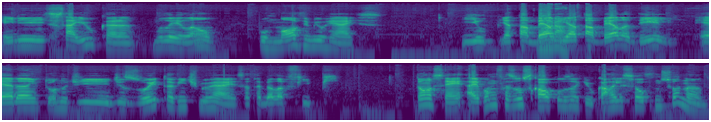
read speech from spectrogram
ele saiu, cara, no leilão por 9 mil reais. E, o- e a tabela, e a tabela dele era em torno de 18 a 20 mil reais, a tabela FIP. Então, assim, aí- aí vamos fazer os cálculos aqui. O carro ele saiu funcionando.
